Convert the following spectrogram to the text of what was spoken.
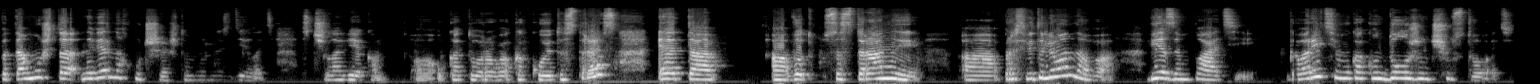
Потому что, наверное, худшее, что можно сделать с человеком, а, у которого какой-то стресс, это а, вот со стороны просветленного, без эмпатии, говорить ему, как он должен чувствовать.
